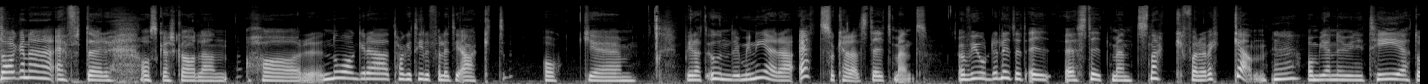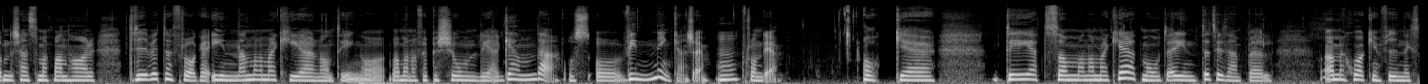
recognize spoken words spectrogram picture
Dagarna efter Oscarsgalan har några tagit tillfället i akt och eh, velat underminera ett så kallat statement. Och vi gjorde lite ett eh, statement-snack förra veckan Mm. om genuinitet, om det känns som att man har drivit en fråga innan man markerar någonting och vad man har för personlig agenda och, och vinning kanske Mm. från det. Och eh, det som man har markerat mot är inte till exempel ja, men Joaquin Phoenix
